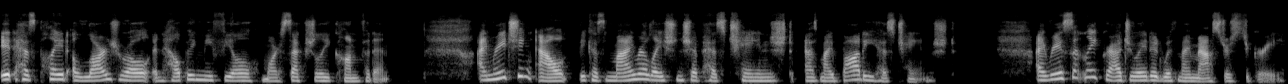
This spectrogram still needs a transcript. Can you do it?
it has played a large role in helping me feel more sexually confident. I'm reaching out because my relationship has changed as my body has changed. I recently graduated with my master's degree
